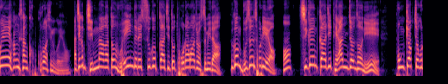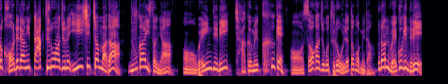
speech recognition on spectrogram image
왜 항상 거꾸로 하시는 거예요? 아, 지금 집 나갔던 외인들의 수급까지도 돌아와 줬습니다. 그건 무슨 소리예요? 어? 지금까지 대한전선이 본격적으로 거래량이 딱 들어와주는 이 시점마다 누가 있었냐? 어, 외인들이 자금을 크게 어, 써가지고 들어 올렸던 겁니다. 그런 외국인들이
